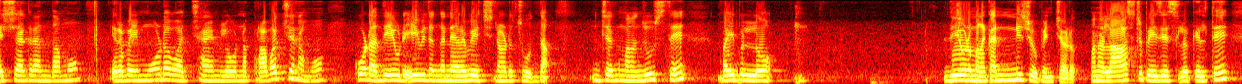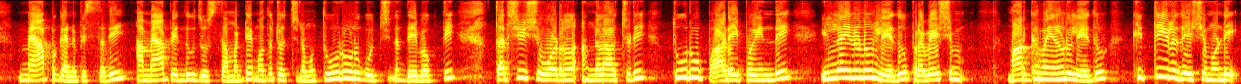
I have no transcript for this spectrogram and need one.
యశగ్రంథము ఇరవై మూడవ అధ్యాయంలో ఉన్న ప్రవచనము కూడా దేవుడు ఏ విధంగా నెరవేర్చినాడో చూద్దాం. నిజంగా మనం చూస్తే బైబిల్లో దేవుడు మనకు అన్నీ చూపించాడు. మన లాస్ట్ పేజెస్లోకి వెళ్తే మ్యాప్ కనిపిస్తుంది. ఆ మ్యాప్ ఎందుకు చూస్తామంటే మొదట వచ్చినము తూరును కూర్చిన దేవోక్తి తర్శీషు ఓడల అంగలాచుడి తూరు పాడైపోయింది. ఇల్లైనను లేదు ప్రవేశం మార్గమైనను లేదు. కిత్తీలు దేశం నుండి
